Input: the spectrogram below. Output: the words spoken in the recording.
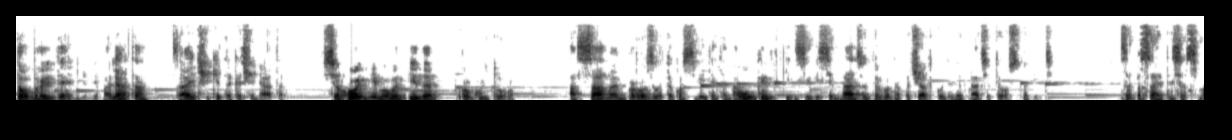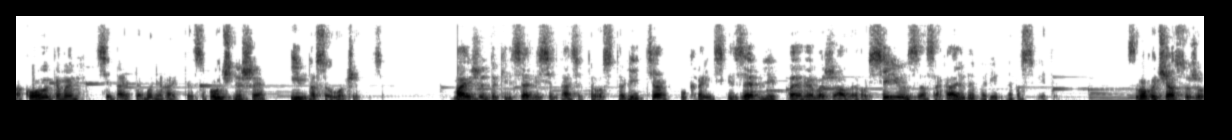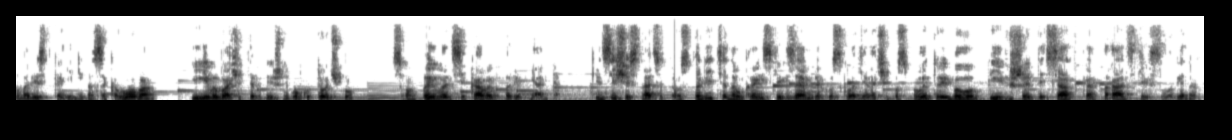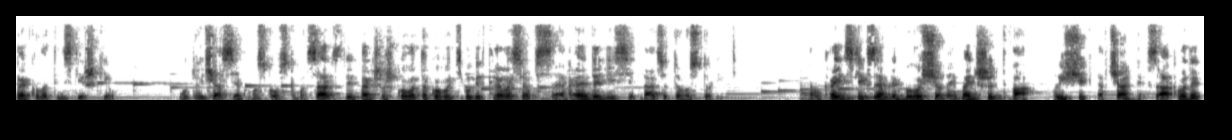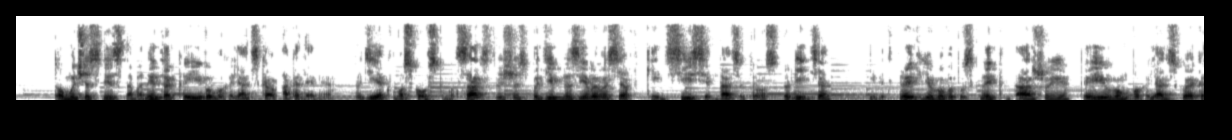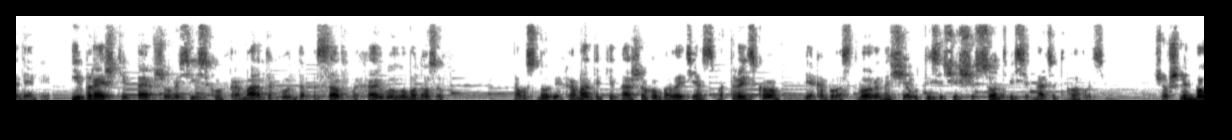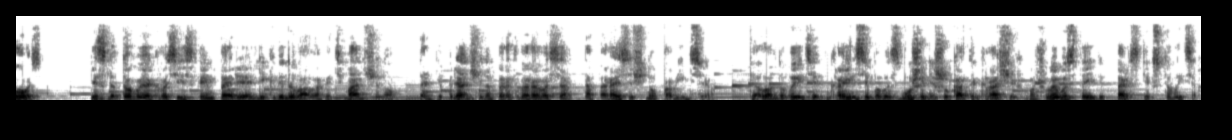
Добрий день, любі малята, зайчики та каченята. Сьогодні мова піде про культуру, а саме про розвиток освіти та науки в кінці 18-го на початку 19 століття. Запасайтеся смаковиками, сідайте або лягайте зручніше і насолоджуйтеся. Майже до кінця 18 століття українські землі переважали Росію за загальним рівнем освіти. Свого часу журналістка Яніна Соколова, її ви бачите в нижньому куточку, зробила цікаве порівняння. В кінці 16 століття на українських землях у складі Речі Посполитої було більше десятка братських слов'яно-греко-латинських шкіл. У той час, як в Московському царстві перша школа такого типу відкрилася всередині 17 століття. На українських землях було щонайменше два вищих навчальних заклади, в тому числі знаменита Києво-Могилянська академія, тоді як в Московському царстві щось подібне з'явилося в кінці 17 століття і відкрив його випускник нашої Києво-Могилянської академії. І врешті першу російську граматику написав Михайло Ломоносов на основі граматики нашого Мелетія Смотрицького, яка була створена ще у 1618 році. Що ж відбулося? Після того, як Російська імперія ліквідувала Гетьманщину, Надніпрянщина перетворилася на пересічну провінцію. Талановиті українці були змушені шукати кращих можливостей в імперських столицях.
